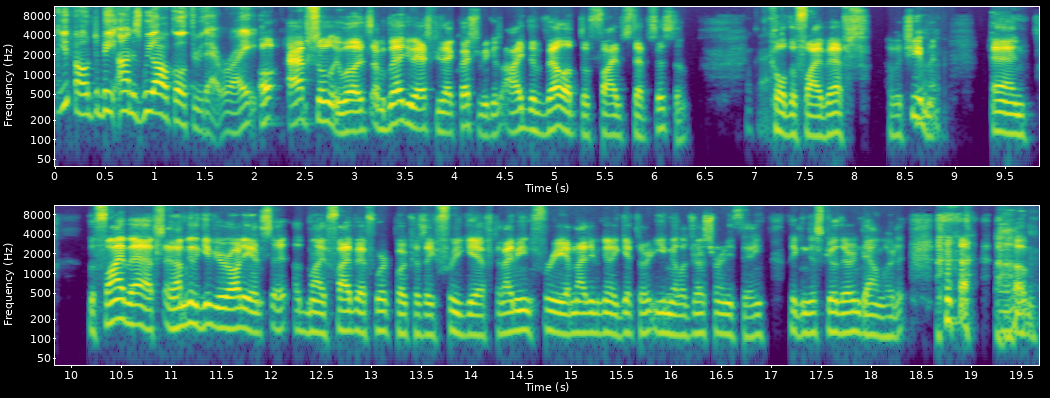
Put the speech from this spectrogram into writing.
you know, to be honest, we all go through that, right? Oh, absolutely. Well, I'm glad you asked me that question because I developed a five step system okay. called the five F's of achievement. Mm. And the five F's, and I'm going to give your audience uh, my five F workbook as a free gift. And I mean free. I'm not even going to get their email address or anything. They can just go there and download it. mm-hmm. um,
